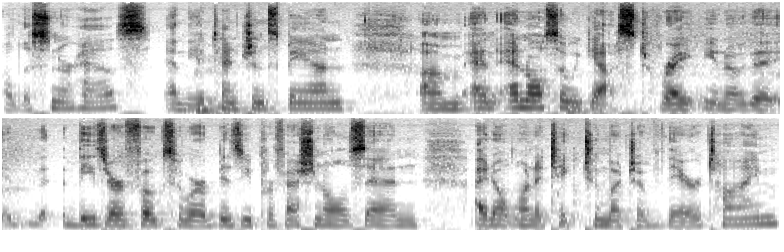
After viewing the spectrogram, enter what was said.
a listener has and the attention span, um, and and also a guest, right? You know, the, th these are folks who are busy professionals, and I don't want to take too much of their time.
